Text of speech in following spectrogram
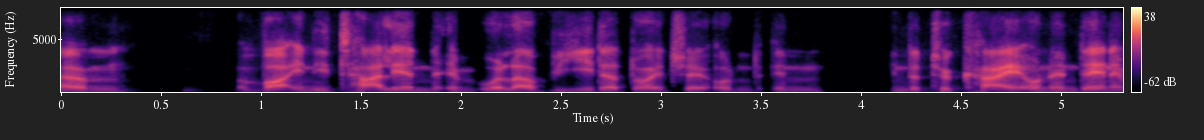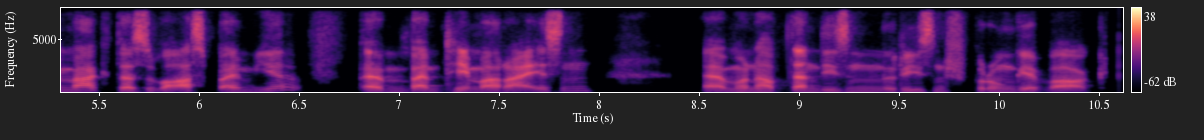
Ähm, war in Italien im Urlaub wie jeder Deutsche und in, in der Türkei und in Dänemark. Das war es bei mir ähm, beim Thema Reisen ähm, und habe dann diesen Riesensprung gewagt.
